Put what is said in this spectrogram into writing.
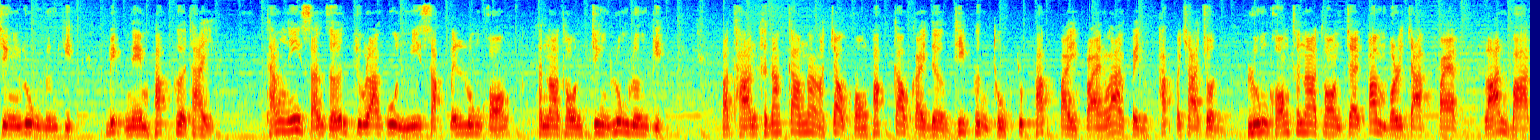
จึงรุ่งเรืองกิจบิ๊กเนมพรรคเพื่อไทย ทั้งนี้สันเสริญจูรางกูลมีศักดิ์เป็นลุงของธนาธรจึงรุ่งเรืองกิจ ประธานคณะก้าวหน้าเจ้าของพรรคก้าวไกลเดิมที่เพิ่งถูกยุบพักไปแปลงร่างเป็นพรรคประชาชน ลุงของธนาธรใจปั้มบริจาค 8 ล้านบาท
